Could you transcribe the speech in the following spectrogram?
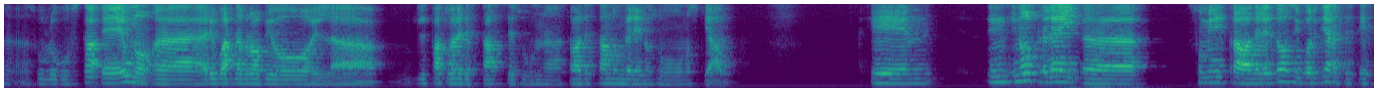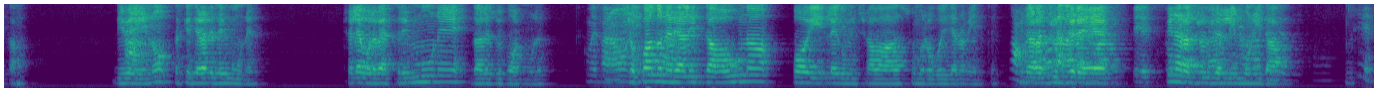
eh, su Locusta e uno eh, riguarda proprio il, il fatto che lei testasse su un, stava testando un veleno su uno schiavo. E, in- inoltre lei eh, somministrava delle dosi quotidiane a se stessa di Ah. veleno perché si era resa immune. Cioè lei voleva essere immune dalle sue formule. Come faraoni. Cioè quando ne realizzava una, poi lei cominciava ad assumerlo quotidianamente. No, fino, a raggiungere, spesso. fino a raggiungere l'immunità. Sì,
